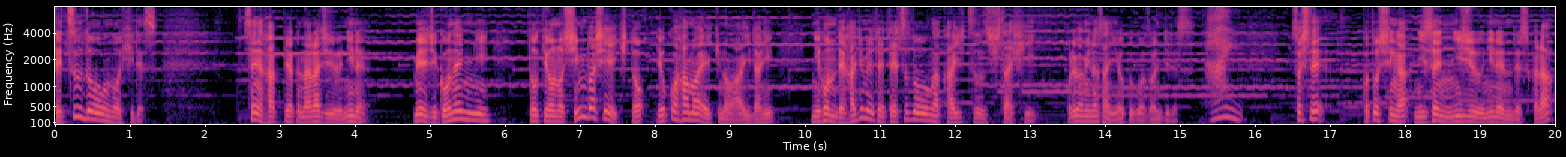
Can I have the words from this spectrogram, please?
鉄道の日です。1872年明治5年に東京の新橋駅と横浜駅の間に日本で初めて鉄道が開通した日。これは皆さんよくご存知です。はい。そして今年が2022年ですから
